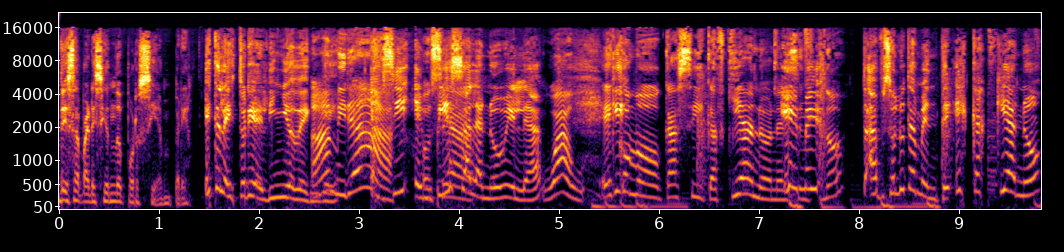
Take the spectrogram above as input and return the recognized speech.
desapareciendo por siempre. Esta es la historia del niño dengue. Ah, mirá. Así O empieza sea, la novela. Wow, es como casi kafkiano en el Es sen- medio- ¿no? Absolutamente, es casquiano.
